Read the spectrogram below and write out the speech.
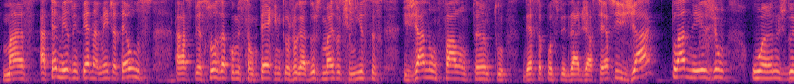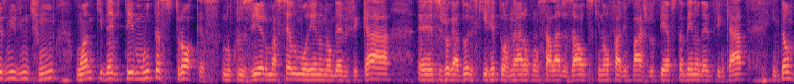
mas até mesmo internamente, até os, as pessoas da comissão técnica, os jogadores mais otimistas, já não falam tanto dessa possibilidade de acesso e já planejam o ano de 2021, um ano que deve ter muitas trocas no Cruzeiro. Marcelo Moreno não deve ficar, é, esses jogadores que retornaram com salários altos, que não fazem parte do teto, também não devem ficar. Então,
